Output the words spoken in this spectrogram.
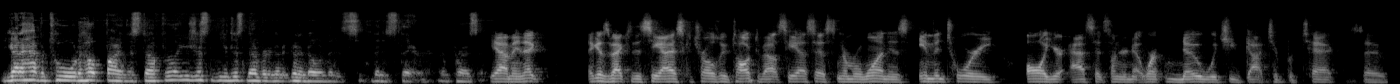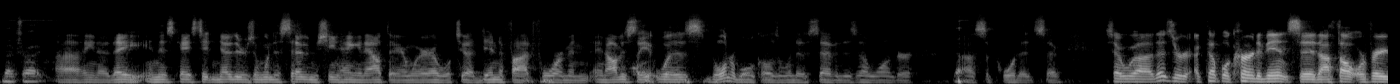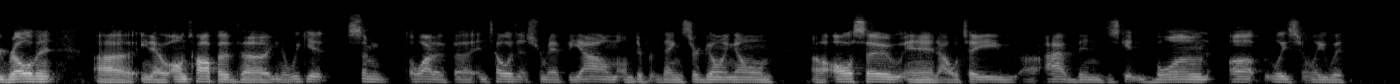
you got to have a tool to help find this stuff. Really, you just you're just never gonna, gonna know that it's that it's there or present. Yeah, I mean that that goes back to the CIS controls we've talked about. CIS number one is inventory all your assets on your network, know what you've got to protect. So that's right. Uh, you know, they in this case didn't know there's a Windows 7 machine hanging out there, and we are able to identify it for them. And and obviously it was vulnerable because Windows 7 is no longer uh, supported. So so uh, those are a couple of current events that I thought were very relevant. Uh, you know, on top of uh, you know, we get some a lot of uh, intelligence from FBI on, on different things that are going on uh, also. And I will tell you, uh, I've been just getting blown up recently with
